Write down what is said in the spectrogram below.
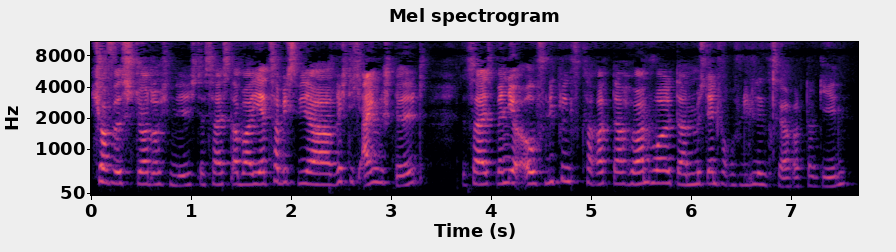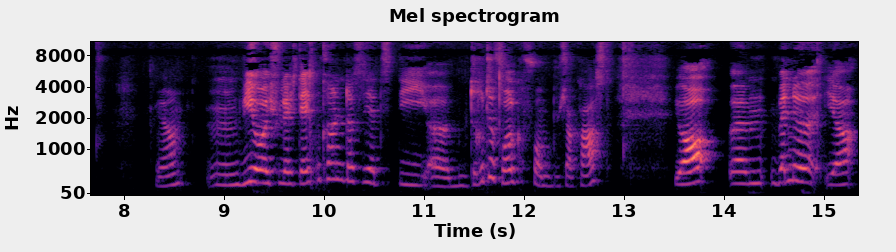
ich hoffe, es stört euch nicht. Das heißt aber, jetzt habe ich es wieder richtig eingestellt. Das heißt, wenn ihr auf Lieblingscharakter hören wollt, dann müsst ihr einfach auf Lieblingscharakter gehen. Ja. Mm, wie ihr euch vielleicht denken könnt, das ist jetzt die äh, dritte Folge vom Büchercast. Ja, ähm, wenn ihr, ja,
